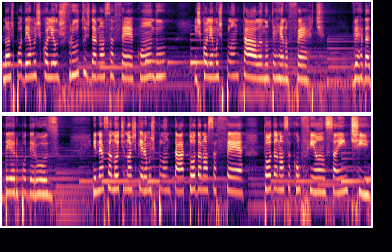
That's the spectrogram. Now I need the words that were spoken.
nós podemos escolher os frutos da nossa fé quando escolhemos plantá-la no terreno fértil, verdadeiro, poderoso. E nessa noite nós queremos plantar toda a nossa fé, toda a nossa confiança em Ti.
